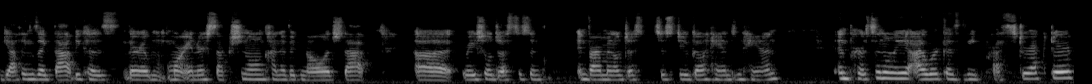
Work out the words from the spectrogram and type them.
yeah, things like that because they're more intersectional and kind of acknowledge that uh, racial justice and environmental justice do go hand in hand. And personally, I work as the press director.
